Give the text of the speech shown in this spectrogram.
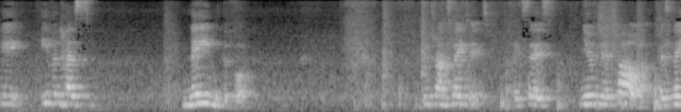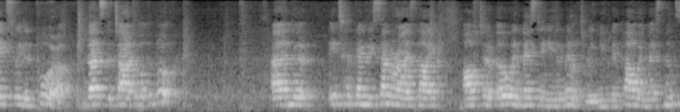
he even has named the book to translate it. It says, Nuclear power has made Sweden poorer. That's the title of the book. And uh, it can be summarized like after over-investing in the military nuclear power investments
